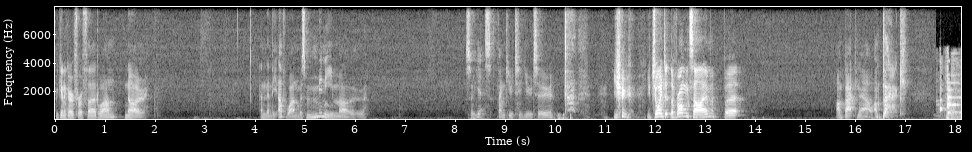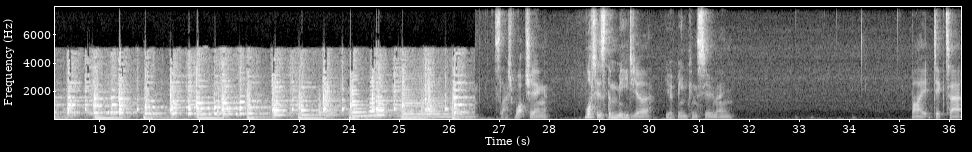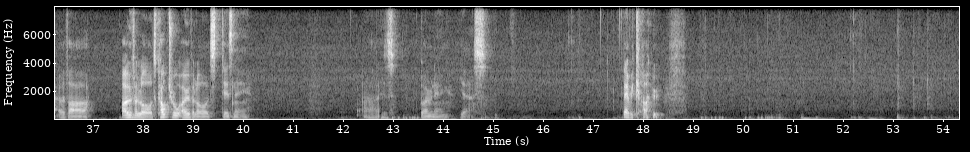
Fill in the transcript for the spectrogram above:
We're going to go for a third one? No. And then the other one was Minimo. So yes, thank you to you two. you you joined at the wrong time, but I'm back now. I'm back. Slash watching. What is the media you have been consuming? By diktat of our overlords, cultural overlords, Disney. Uh, is boning, yes. There we go.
